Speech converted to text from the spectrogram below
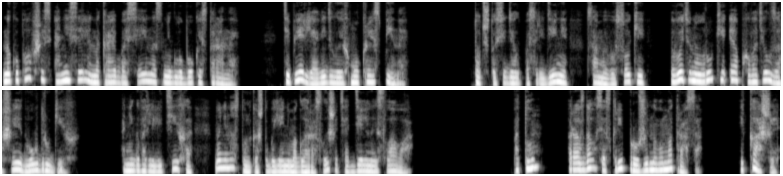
Накупавшись, они сели на край бассейна с неглубокой стороны. Теперь я видела их мокрые спины. Тот, что сидел посредине, самый высокий, вытянул руки и обхватил за шеи двух других. Они говорили тихо, но не настолько, чтобы я не могла расслышать отдельные слова. Потом раздался скрип пружинного матраса и кашель.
